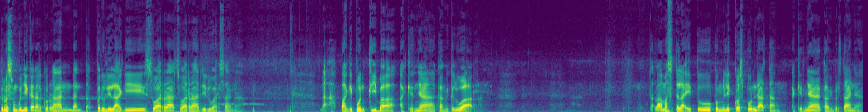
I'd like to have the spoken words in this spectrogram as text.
terus membunyikan Al-Quran dan tak peduli lagi suara-suara di luar sana. Nah, pagi pun tiba, akhirnya kami keluar. Tak lama setelah itu, pemilik kos pun datang. Akhirnya kami bertanya,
